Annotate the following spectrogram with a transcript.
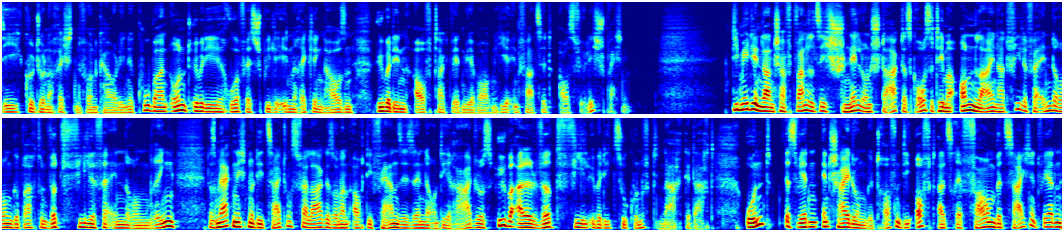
Die Kulturnachrichten von Caroline Kuban und über die Ruhrfestspiele in Recklinghausen. Über den Auftakt werden wir morgen hier in Fazit ausführlich sprechen. Die Medienlandschaft wandelt sich schnell und stark. Das große Thema Online hat viele Veränderungen gebracht und wird viele Veränderungen bringen. Das merken nicht nur die Zeitungsverlage, sondern auch die Fernsehsender und die Radios. Überall wird viel über die Zukunft nachgedacht. Und es werden Entscheidungen getroffen, die oft als Reform bezeichnet werden,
